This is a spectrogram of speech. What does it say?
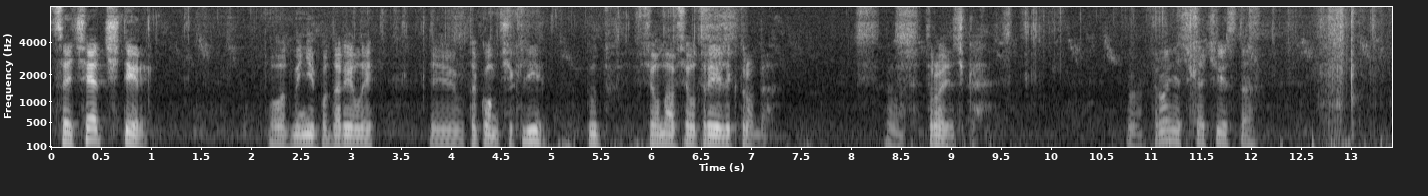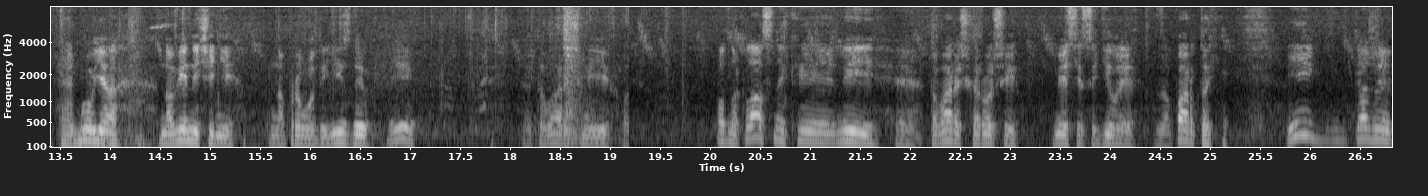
Це ЧЕТ 4. От мені подарили е, в такому чехлі. Тут всього-навсього три електрода. От, троєчка. От, троєчка чиста. Е, Був я на Вінниччині на проводи їздив і е, товариш мій, однокласник, е, мій товариш хороший, вместе сиділи за партою. І каже,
